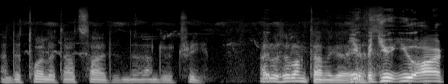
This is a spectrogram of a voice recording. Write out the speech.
and a toilet outside in, under a tree. That was a long time ago. You- yes. But you you are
